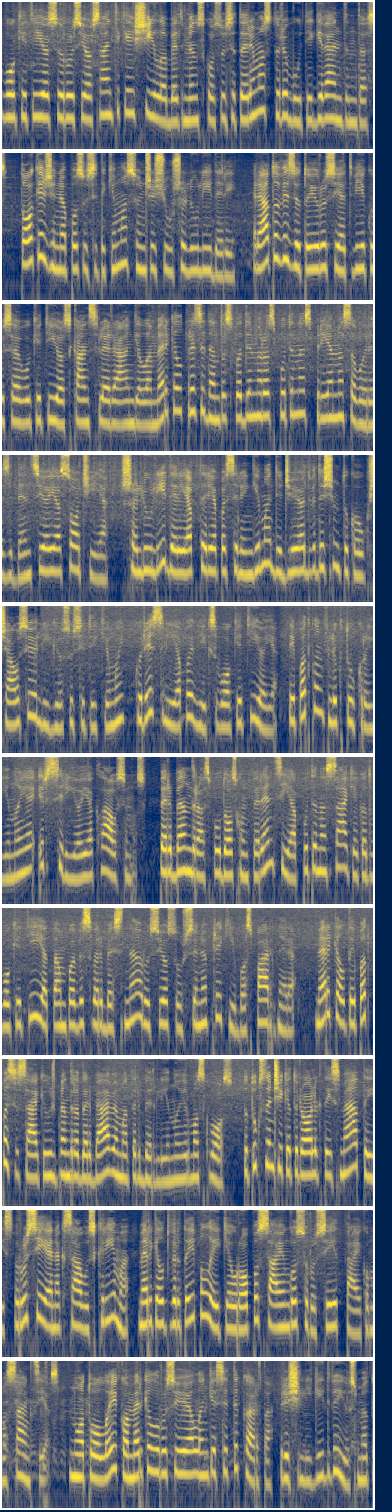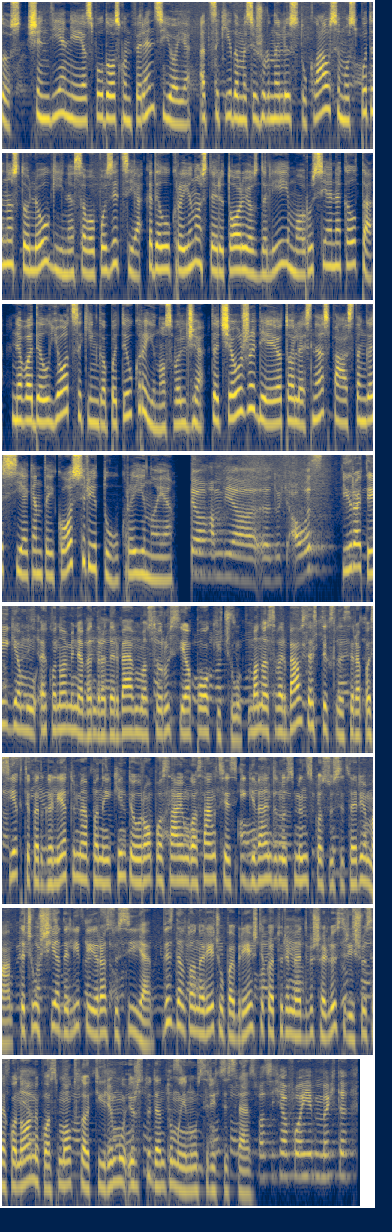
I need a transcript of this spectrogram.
Vokietijos ir Rusijos santykiai šyla, bet Minsko susitarimas turi būti įgyvendintas. Tokią žinią po susitikimo siunčia šių šalių lyderiai. Reto vizito į Rusiją atvykusią Vokietijos kanclerę Angela Merkel prezidentas Vladimiras Putinas priėmė savo rezidencijoje Sočyje. Šalių lyderiai aptarė pasirengimą didžiojo 20-ko aukščiausiojo lygio susitikimui, kuris Liepą vyks Vokietijoje, taip pat konfliktų Ukrainoje ir Sirijoje klausimus. Per bendrą spaudos konferenciją Putinas sakė, kad Vokietija tampa vis svarbesnė Rusijos užsienio priekybos partnerė. Merkel taip pat pasisakė už bendradarbiavimą tarp Berlyno ir Maskvos. 2014 metais Rusijai aneksavus Krymą, Merkel tvirtai palaikė ES Rusijai taikomas sankcijas. Nuo to laiko Merkel Rusijoje lankėsi tik kartą, prieš lygiai dviejus metus. Šiandienėje spaudos konferencijoje, atsakydamas į žurnalistų klausimus, Putinas toliau gynė savo poziciją, kad dėl Ukrainos teritorijos dalyjimo Rusija nekalta, neva dėl jo atsakinga pati Ukrainos valdžia. Tačiau žadėjo tolesnės pastangas siekiant taikos rytų Ukrainoje. Yra teigiamų ekonominio bendradarbiavimo su Rusija pokyčių. Mano svarbiausias tikslas yra pasiekti, kad galėtume panaikinti ES sankcijas įgyvendinus Minsko susitarimą. Tačiau šie dalykai yra susiję. Vis dėlto norėčiau pabrėžti, kad turime dvi šalius ryšius ekonomikos, mokslo tyrimų ir studentų mainų srityse.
